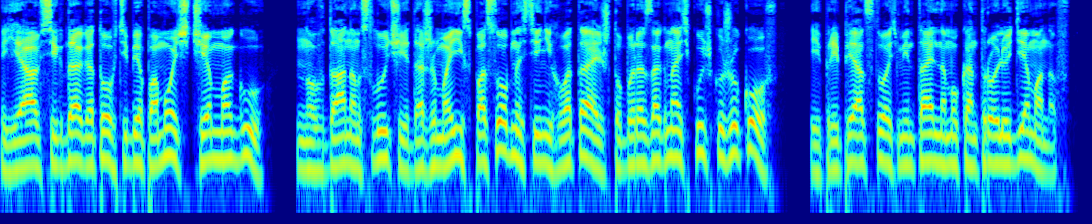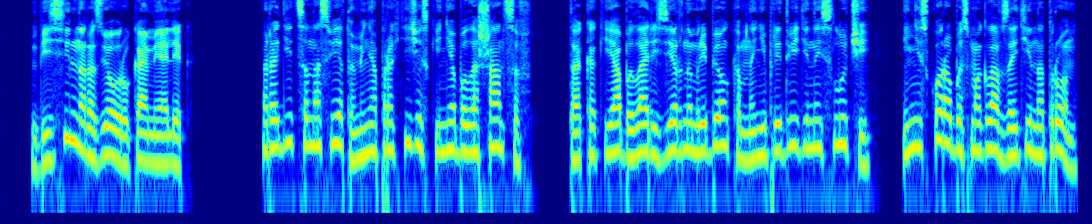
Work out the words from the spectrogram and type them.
«Я всегда готов тебе помочь, чем могу. Но в данном случае даже моих способностей не хватает, чтобы разогнать кучку жуков и препятствовать ментальному контролю демонов». Бессильно развел руками Олег. «Родиться на свет у меня практически не было шансов, так как я была резервным ребенком на непредвиденный случай» и не скоро бы смогла взойти на трон.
